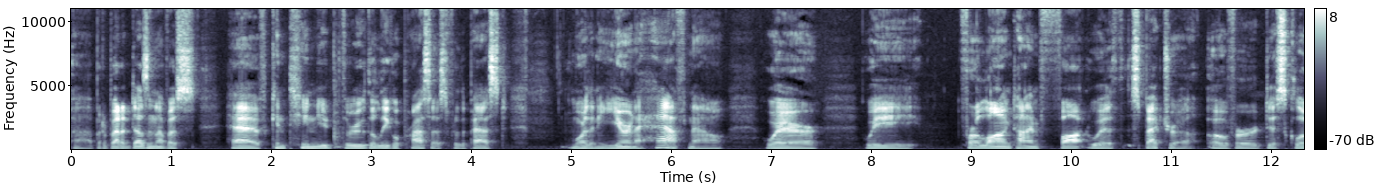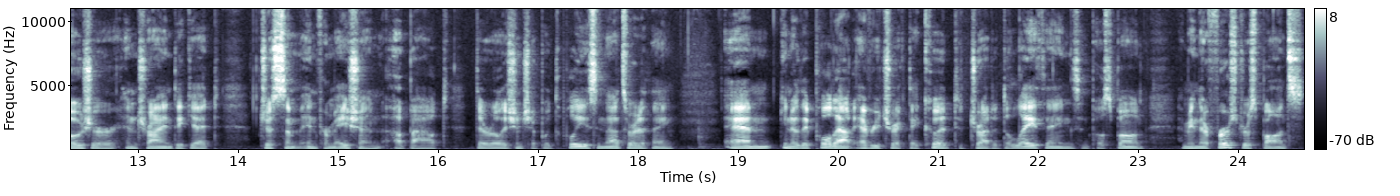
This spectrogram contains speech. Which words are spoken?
Uh, but about a dozen of us have continued through the legal process for the past more than a year and a half now, where we for a long time fought with Spectra over disclosure and trying to get just some information about their relationship with the police and that sort of thing. And, you know, they pulled out every trick they could to try to delay things and postpone. I mean, their first response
